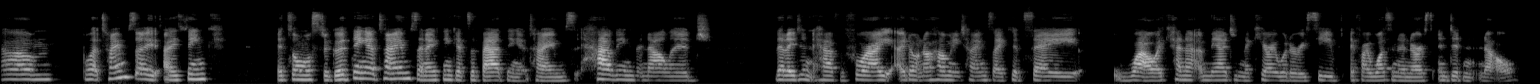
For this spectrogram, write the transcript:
Um, well, at times I I think it's almost a good thing at times, and I think it's a bad thing at times. Having the knowledge that I didn't have before, I I don't know how many times I could say, "Wow, I cannot imagine the care I would have received if I wasn't a nurse and didn't know."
